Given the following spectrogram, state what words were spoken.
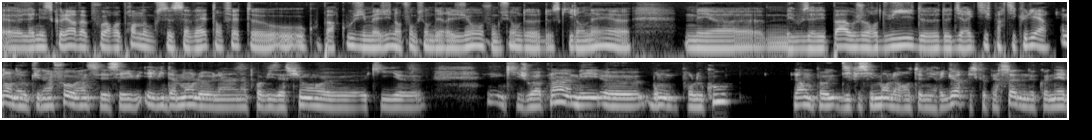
euh, l'année scolaire va pouvoir reprendre. Donc ça, va être en fait au, au, coup par coup, j'imagine, en fonction des régions, en fonction de, ce qu'il en est. Euh, mais euh, mais vous n'avez pas aujourd'hui de, de directive particulière. Non, on n'a aucune info. Hein. C'est évidemment l'improvisation euh, qui qui joue à plein. Mais bon, pour le coup, là, on peut difficilement leur en tenir rigueur puisque personne ne connaît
